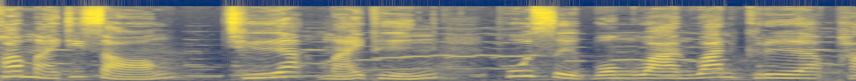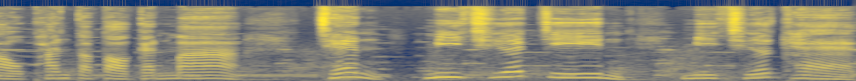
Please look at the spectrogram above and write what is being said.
ความหมายที่สองเชื้อหมายถึงผู้สืบวงวานว่านเครือเผ่าพันธุ์ต่อๆกันมา เช่น มีเชื้อจีน มีเชื้อแขก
